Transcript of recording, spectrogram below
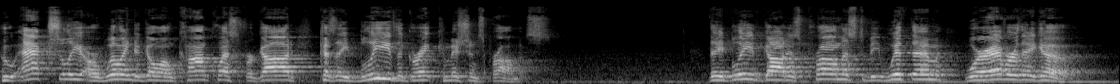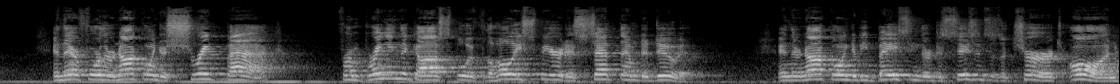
who actually are willing to go on conquest for God because they believe the Great Commission's promise. They believe God has promised to be with them wherever they go and therefore they're not going to shrink back from bringing the gospel if the Holy Spirit has sent them to do it. And they're not going to be basing their decisions as a church on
